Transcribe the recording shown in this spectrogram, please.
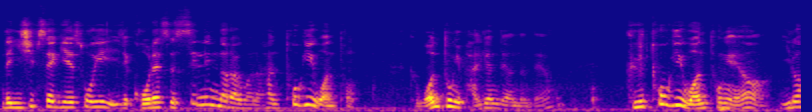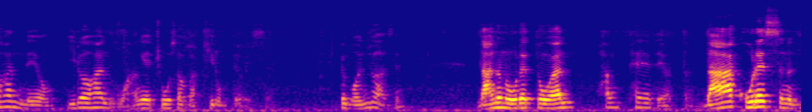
근데 20세기에 소위 이제 고레스 실린더라고 하는 한 토기 원통, 그 원통이 발견되었는데요. 그 토기 원통에요. 이러한 내용, 이러한 왕의 조서가 기록되어 있어요. 그게 뭔지 아세요? 나는 오랫동안 황폐되었던, 나 고레스는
